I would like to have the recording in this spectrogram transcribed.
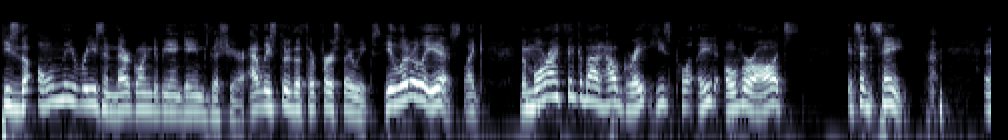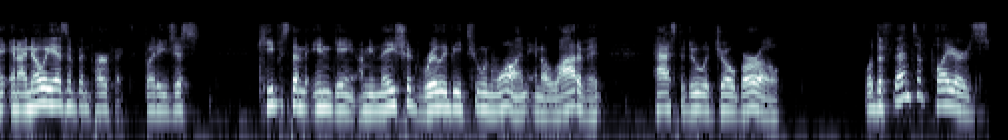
He's the only reason they're going to be in games this year, at least through the th- first three weeks. He literally is. Like the more I think about how great he's played overall, it's it's insane. and, and I know he hasn't been perfect, but he just keeps them in game. I mean, they should really be two and one, and a lot of it has to do with Joe Burrow. Well, defensive players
